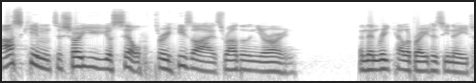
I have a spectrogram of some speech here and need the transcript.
Ask Him to show you yourself through His eyes rather than your own, and then recalibrate as you need.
